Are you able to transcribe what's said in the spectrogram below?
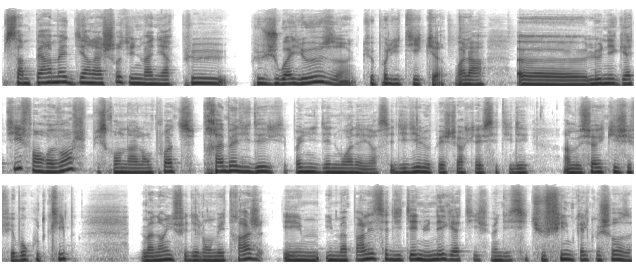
ça me permet de dire la chose d'une manière plus plus joyeuse que politique. Voilà. Euh, le négatif, en revanche, puisqu'on a l'emploi de cette très belle idée, c'est pas une idée de moi d'ailleurs, c'est Didier le pêcheur qui a eu cette idée, un monsieur avec qui j'ai fait beaucoup de clips. Maintenant, il fait des longs métrages et il m'a parlé de cette idée du négatif. Il m'a dit si tu filmes quelque chose,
